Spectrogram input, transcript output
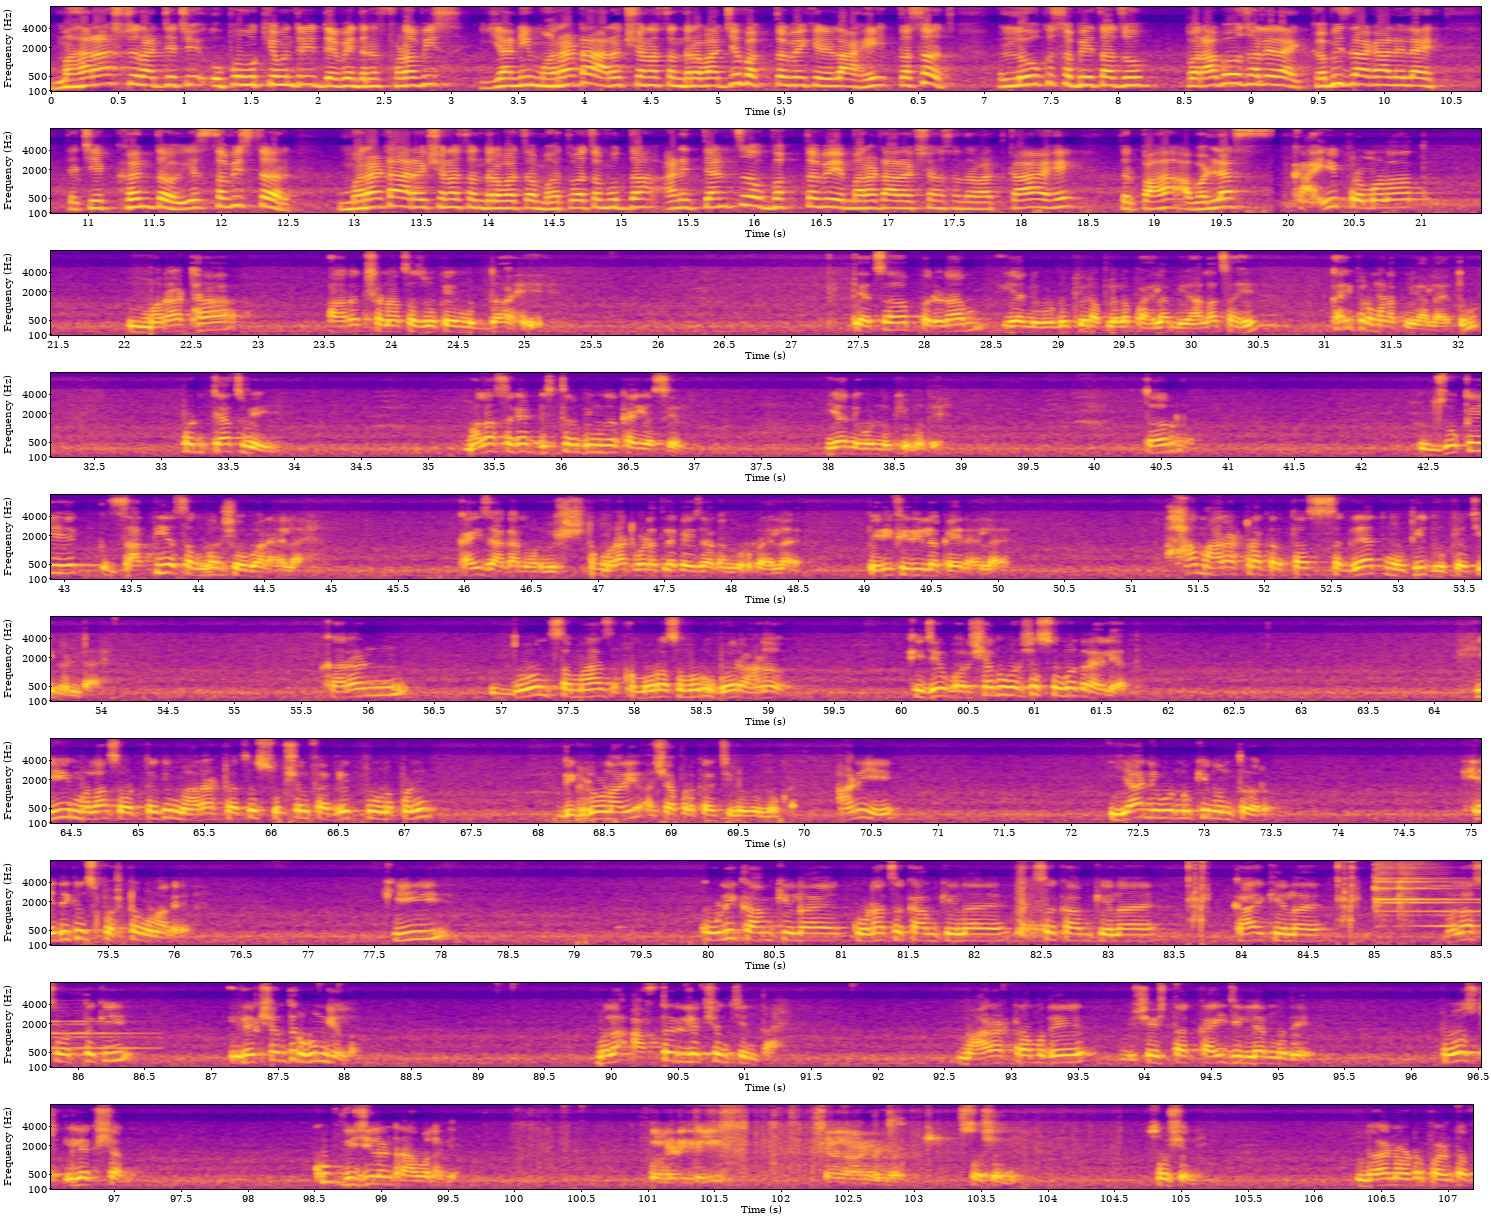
महाराष्ट्र राज्याचे उपमुख्यमंत्री देवेंद्र फडणवीस यांनी मराठा आरक्षणासंदर्भात जे वक्तव्य केलेलं आहे तसंच लोकसभेचा जो पराभव झालेला आहे कमी जागा आलेल्या आहेत त्याची एक खंत हे सविस्तर मराठा आरक्षणासंदर्भाचा महत्त्वाचा मुद्दा आणि त्यांचं वक्तव्य मराठा आरक्षणासंदर्भात काय आहे तर पहा आवडल्यास. काही प्रमाणात मराठा आरक्षणाचा जो काही मुद्दा आहे त्याचा परिणाम या निवडणुकीवर आपल्याला पाहायला मिळालाच आहे. काही प्रमाणात मिळाला आहे तो. पण त्याच वेळी मला सगळ्यात डिस्टर्बिंग जर काही असेल या निवडणुकीमध्ये तर जो काही एक जातीय संघर्ष उभा राहिला आहे काही जागांवर विशिष्ट मराठवाड्यातल्या काही जागांवर राहिला आहे पेरिफेरीला काही राहिला आहे हा महाराष्ट्राकरता सगळ्यात मोठी धोक्याची घंटा आहे. कारण दोन समाज अमोरासमोर उभं राहणं की जे वर्षानुवर्ष सोबत राहिल्यात ही मला असं वाटतं की महाराष्ट्राचं सोशल फॅब्रिक पूर्णपणे बिघडवणारी अशा प्रकारची निवडणूक आहे. आणि या निवडणुकीनंतर हे देखील स्पष्ट होणार आहे की कोणी काम केलंय कोणाचं काम केलंय कसं काम केलंय काय केलंय? मला असं वाटतं की इलेक्शन तर होऊन गेलं. मला आफ्टर इलेक्शन चिंता आहे. महाराष्ट्रामध्ये विशेषतः काही जिल्ह्यांमध्ये पोस्ट इलेक्शन खूप विजिलंट राहावं लागेल. Done. Socially socially law and order point of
